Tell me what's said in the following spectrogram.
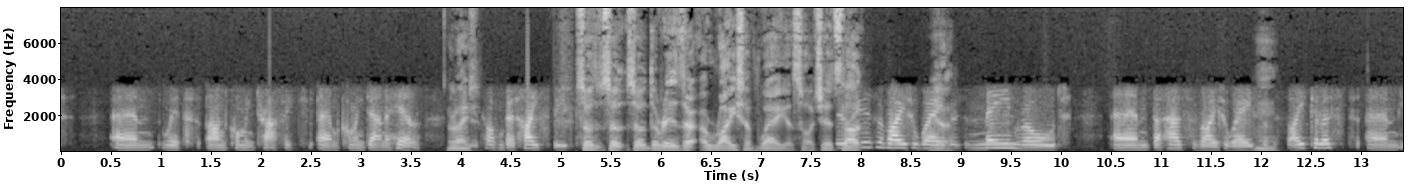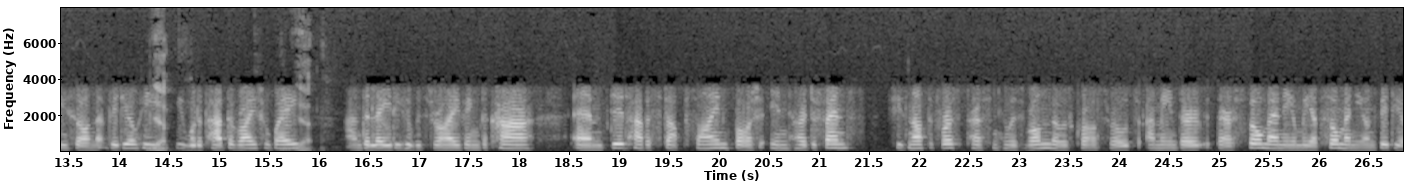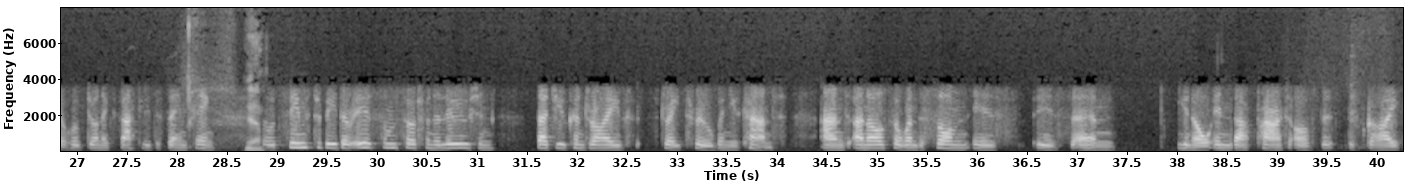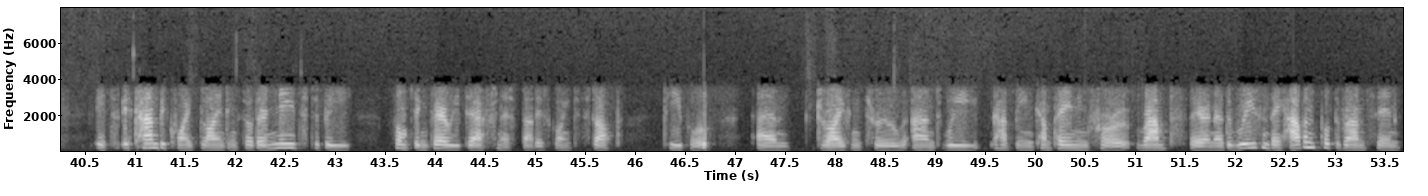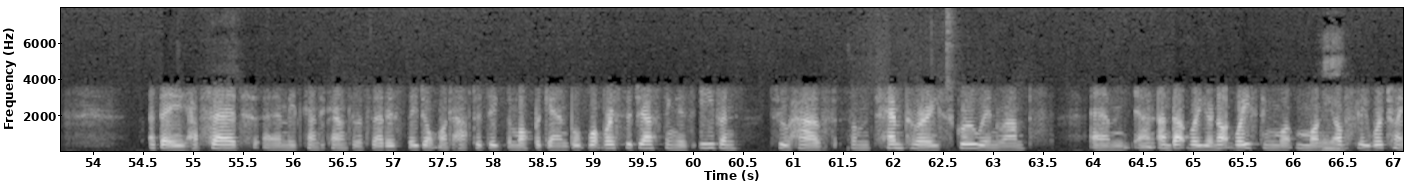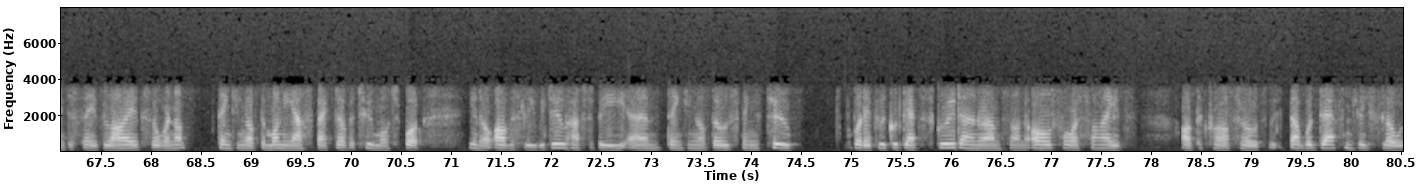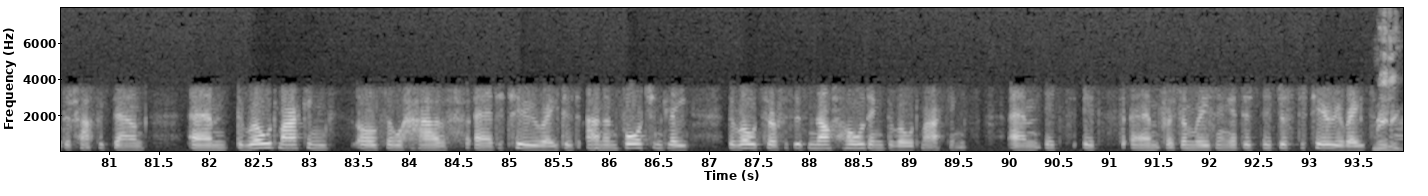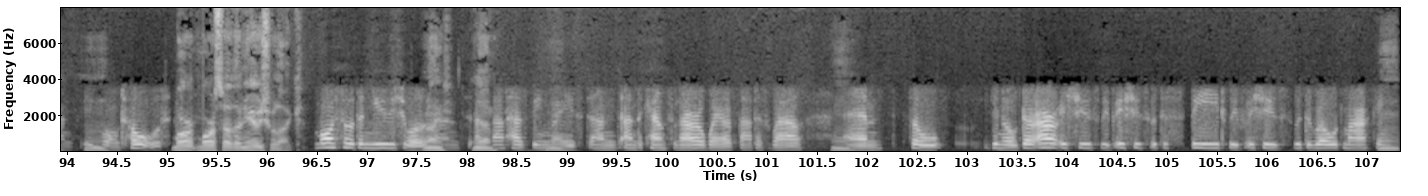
um, with oncoming traffic um, coming down a hill. So Right. you're talking about high speed. So, so, so there is a, a right of way as such. It's There not. is a right of way. Yeah. There's a main road um, that has the right of way. So the cyclist um, you saw in that video, he, Yeah. he would have had the right of way. Yeah. And the lady who was driving the car um, did have a stop sign, but in her defence, she's not the first person who has run those crossroads. I mean, there there are so many, and we have so many on video who have done exactly the same thing. Yeah. So it seems to be there is some sort of an illusion that you can drive straight through when you can't, and and also when the sun is is um, you know in that part of the, the sky, it it can be quite blinding. So there needs to be something very definite that is going to stop people um, driving through. And we have been campaigning for ramps there. Now the reason they haven't put the ramps in uh, they have said, uh, Meath County Council have said, is they don't want to have to dig them up again. But what we're suggesting is even to to have some temporary screw-in ramps, um, and, and that way you're not wasting mo- money. Mm. Obviously, we're trying to save lives, so we're not thinking of the money aspect of it too much. But you know, obviously, we do have to be um, thinking of those things too. But if we could get screw-down ramps on all four sides of the crossroads, that would definitely slow the traffic down. Um, the road markings also have uh, deteriorated, and unfortunately, the road surface is not holding the road markings. Um, it's it's um, for some reason it it just deteriorates Really? and it Mm. won't hold More more so than usual, like. more so than usual, Right, and, yeah. and that has been raised, and, and the council are aware of that as well. Hmm. Um, so, you know, there are issues. We've issues with the speed. We've issues with the road marking.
